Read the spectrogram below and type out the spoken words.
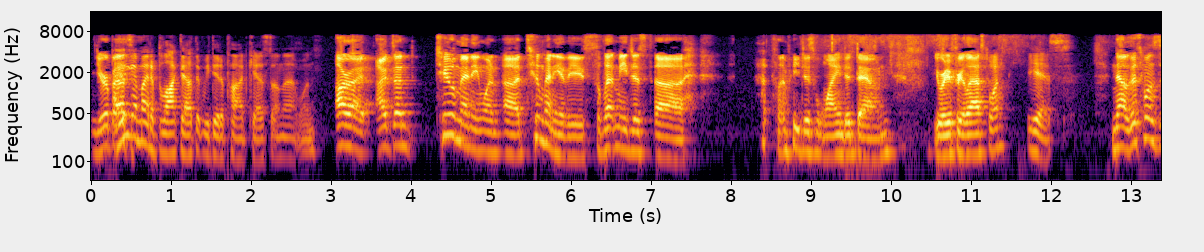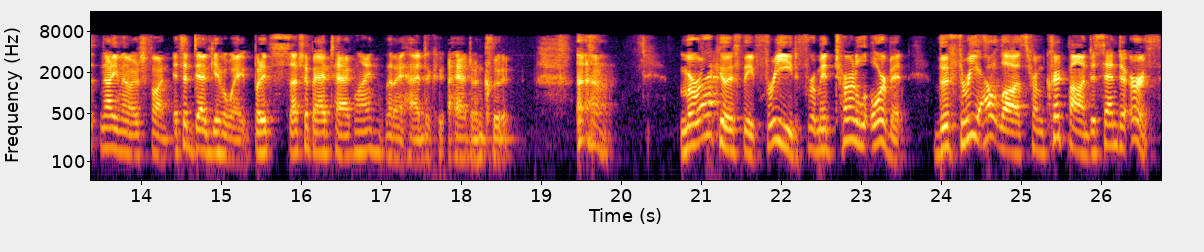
You're about. I think to I might have blocked out that we did a podcast on that one. All right, I've done too many one, uh, too many of these. So let me just, uh, let me just wind it down. You ready for your last one? Yes. Now this one's not even that much fun. It's a dead giveaway, but it's such a bad tagline that I had to, I had to include it. Miraculously freed from eternal orbit, the three outlaws from Krypton descend to Earth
